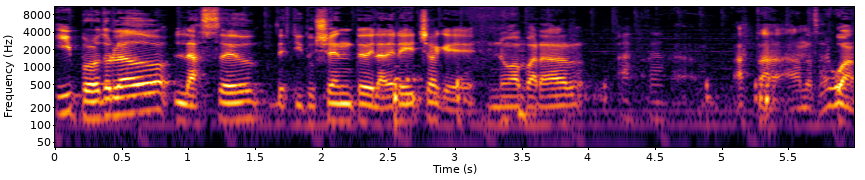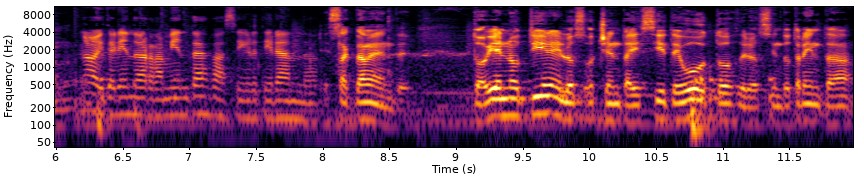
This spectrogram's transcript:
Y por otro lado, la sed destituyente de la derecha que no va a parar Hasta. hasta anda saber cuándo. No, y teniendo herramientas va a seguir tirando. Exactamente. Todavía no tiene los 87 votos de los 130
